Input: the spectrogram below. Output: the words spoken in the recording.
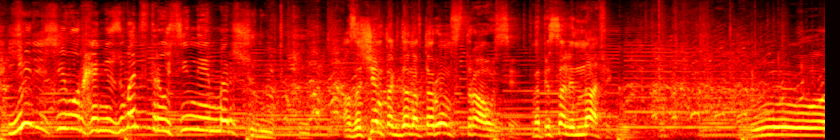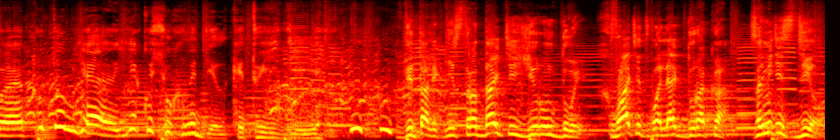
Я вирішив організувати страусині маршрутки. А зачем тогда на втором страусе написали «нафиг»? Ну, а потім я якось охладів к этой ідеї. Виталик, не страдайте ерундой. Хватит валять дурака. Займитесь делом.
